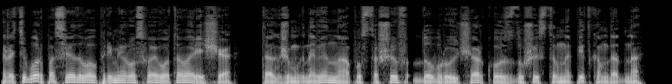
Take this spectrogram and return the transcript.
Ратибор последовал примеру своего товарища, также мгновенно опустошив добрую чарку с душистым напитком до дна.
